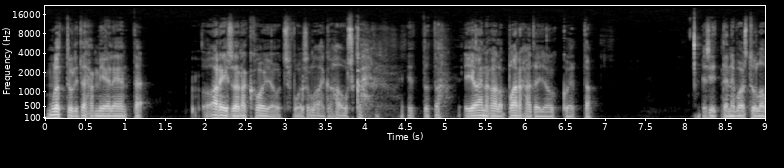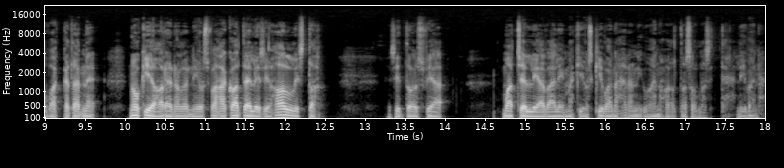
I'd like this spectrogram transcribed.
Mulle tuli tähän mieleen, että Arizona Coyotes voisi olla aika hauska. Että tota, ei aina olla parhaita joukkuetta. Ja sitten ne voisi tulla vaikka tänne Nokia-areenalle, niin jos vähän kateellisia hallista. Ja sitten olisi vielä Macelli ja Välimäki, jos kiva nähdä niin kuin NHL-tasolla sitten livenä.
